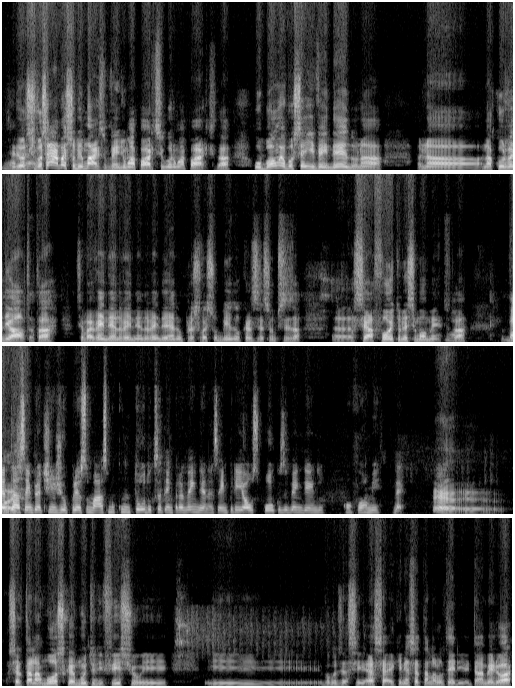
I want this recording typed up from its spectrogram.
Entendeu? Se você ah, vai subir mais, vende uma parte, segura uma parte, tá? O bom é você ir vendendo na, na, na curva de alta, tá? Você vai vendendo, vendendo, vendendo, o preço vai subindo, quer dizer, você não precisa uh, ser afoito nesse momento, é. tá? Tentar Mas... sempre atingir o preço máximo com tudo que você tem para vender, né? Sempre ir aos poucos e vendendo conforme der. É, é, acertar na mosca é muito difícil e, e vamos dizer assim, essa é que nem acertar na loteria. Então é melhor,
